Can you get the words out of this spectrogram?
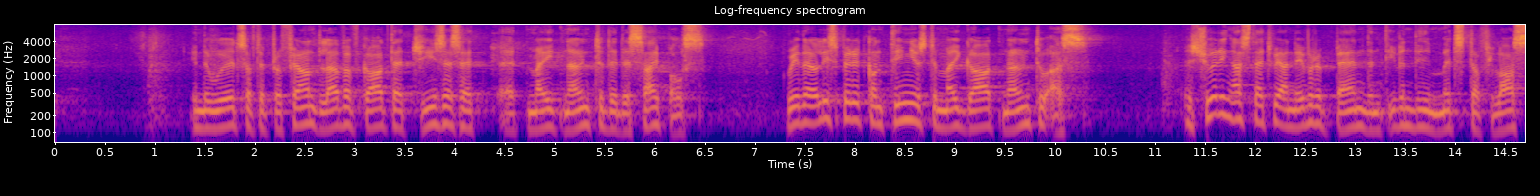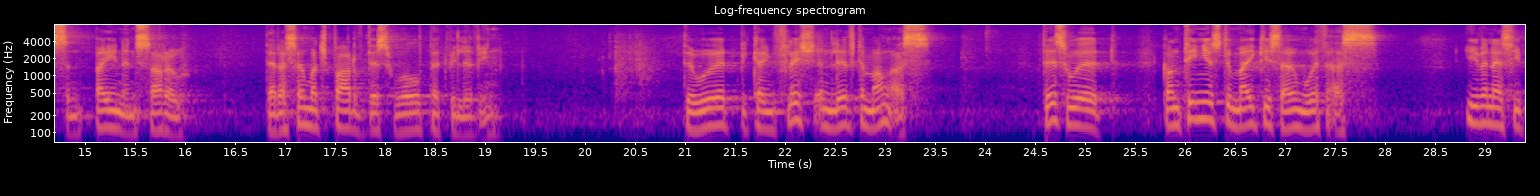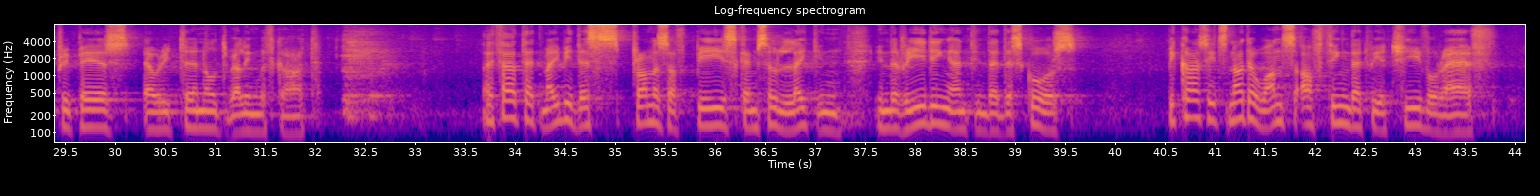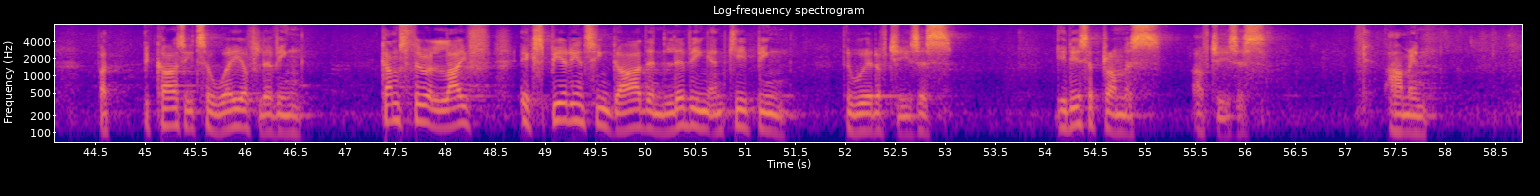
in the words of the profound love of God that Jesus had, had made known to the disciples, where the Holy Spirit continues to make God known to us, assuring us that we are never abandoned, even in the midst of loss and pain and sorrow. that are so much part of this world that we live in. The Word became flesh and lived among us. This Word continues to make His home with us, even as He prepares our eternal dwelling with God. I thought that maybe this promise of peace came so late in, in the reading and in the discourse because it's not a once off thing that we achieve or have, but because it's a way of living. Comes through a life experiencing God and living and keeping the word of Jesus. It is a promise of Jesus. Amen.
